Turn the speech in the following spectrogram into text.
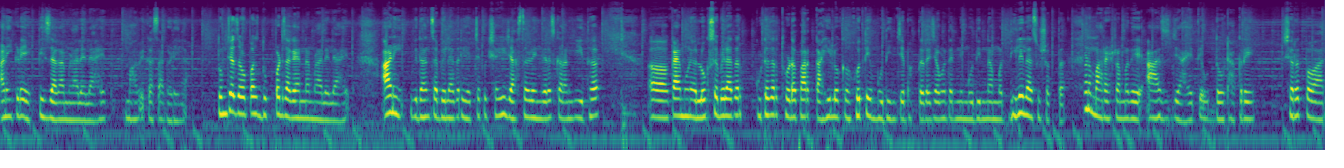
आणि इकडे एकतीस जागा मिळालेल्या आहेत महाविकास आघाडीला. तुमच्या जवळपास दुप्पट जागा यांना मिळालेल्या आहेत. आणि विधानसभेला तर याच्यापेक्षाही जास्त डेंजरस कारण की इथं काय म्हणूया लोकसभेला तर कुठं तर थोडंफार काही लोक होते मोदींचे भक्त त्याच्यामुळे त्यांनी मोदींना मत दिलेलं असू शकतं. पण महाराष्ट्रामध्ये आज जे आहे ते उद्धव ठाकरे शरद पवार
